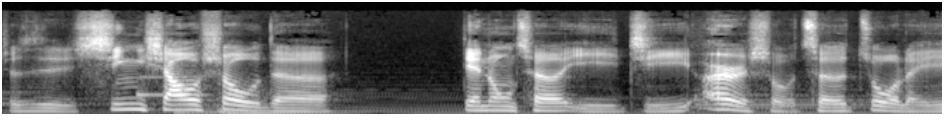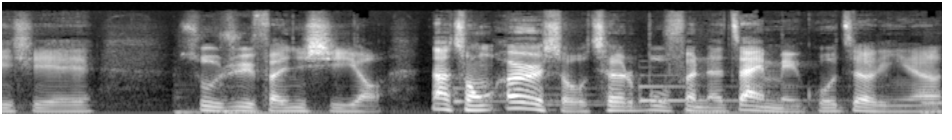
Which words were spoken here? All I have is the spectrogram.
就是新销售的电动车以及二手车做了一些数据分析哦。那从二手车的部分呢，在美国这里呢，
